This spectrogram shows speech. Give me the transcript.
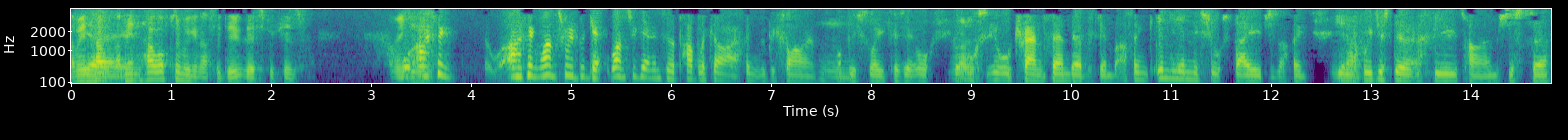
I mean, Yeah, how, yeah. I mean, how often are we going to have to do this? Because I mean, Well, I think. I think once we get once we get into the public eye, I think we'll be fine. Mm. Obviously, because it'll Right. it'll it'll transcend everything. But I think in the initial stages, I think you know if we just do it a few times, just to,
